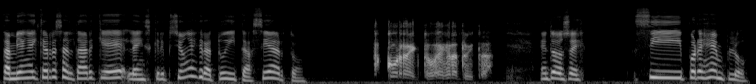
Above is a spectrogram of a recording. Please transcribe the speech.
También hay que resaltar que la inscripción es gratuita, ¿cierto? Correcto, es gratuita. Entonces, si, por ejemplo,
